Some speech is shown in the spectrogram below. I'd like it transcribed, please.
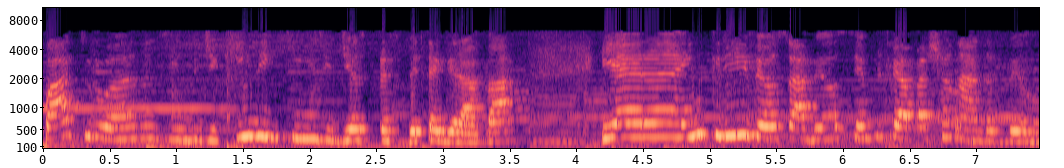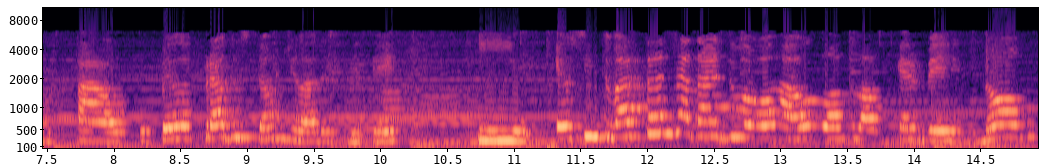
4 anos indo de 15 em 15 dias pra SBT gravar. E era incrível, sabe? Eu sempre fui apaixonada pelo palco, pela produção de lá do SBT. E eu sinto bastante saudade do vovô Raul, logo logo quero ver ele de novo.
